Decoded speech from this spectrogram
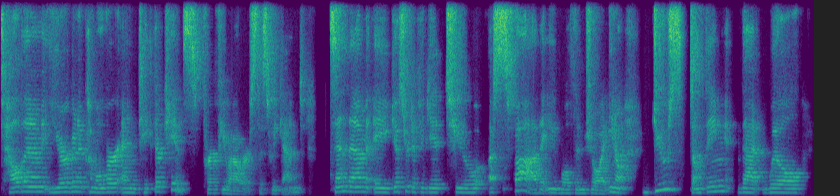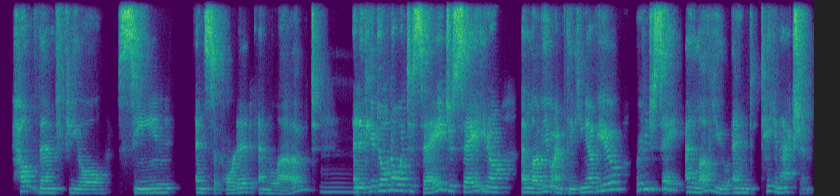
Tell them you're going to come over and take their kids for a few hours this weekend. Send them a gift certificate to a spa that you both enjoy. You know, do something that will help them feel seen and supported and loved. Mm. And if you don't know what to say, just say, you know, I love you, I'm thinking of you, or even just say, I love you and take an action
